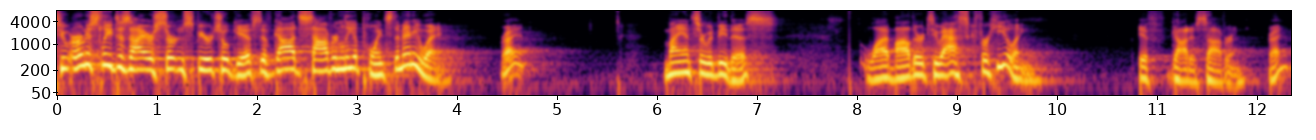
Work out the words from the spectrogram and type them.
to earnestly desire certain spiritual gifts if God sovereignly appoints them anyway, right? My answer would be this why bother to ask for healing if God is sovereign, right?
